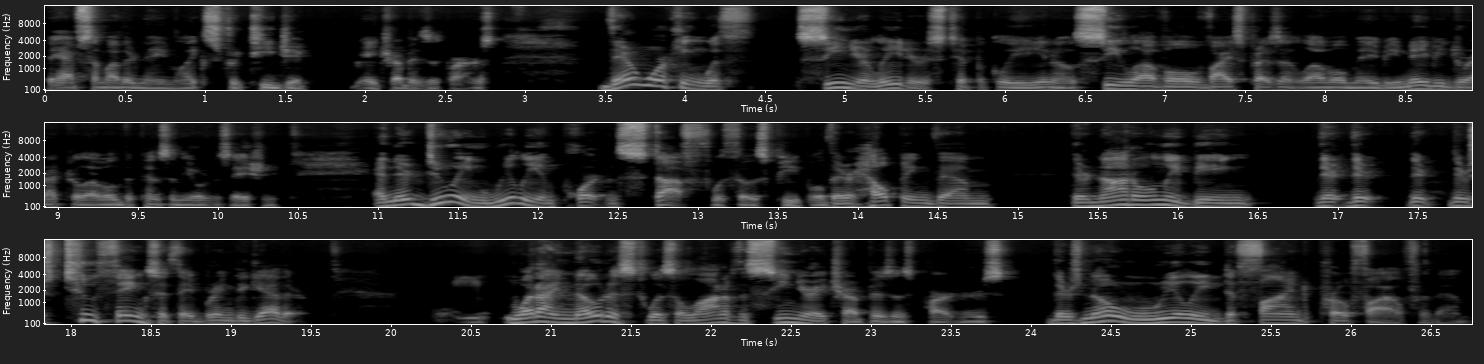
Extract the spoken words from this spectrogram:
they have some other name like strategic HR business partners, they're working with senior leaders, typically, you know, C level, vice president level, maybe, maybe director level, depends on the organization. And they're doing really important stuff with those people. They're helping them. They're not only being, they're, they're, they're, there's two things that they bring together what I noticed was a lot of the senior HR business partners, there's no really defined profile for them.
